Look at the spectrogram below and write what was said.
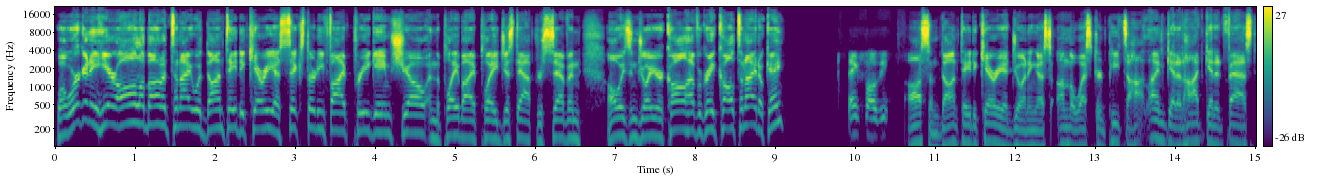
Well, we're going to hear all about it tonight with Dante DeCaria, a 635 pregame show and the play-by-play just after 7. Always enjoy your call. Have a great call tonight, okay? Thanks, Falsey. Awesome. Dante DeCaria joining us on the Western Pizza Hotline. Get it hot, get it fast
